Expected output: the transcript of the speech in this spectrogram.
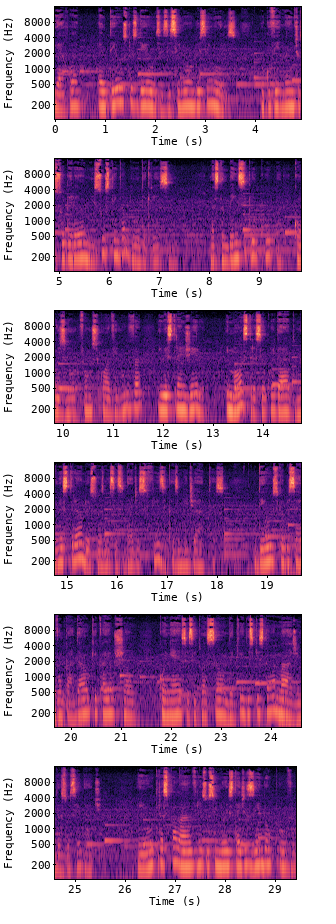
Yahweh é o Deus dos deuses e Senhor dos senhores, o governante soberano e sustentador da criação. Mas também se preocupa com os órfãos, com a viúva e o estrangeiro e mostra seu cuidado ministrando as suas necessidades físicas imediatas. Deus que observa um pardal que cai ao chão conhece a situação daqueles que estão à margem da sociedade. Em outras palavras, o Senhor está dizendo ao povo:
